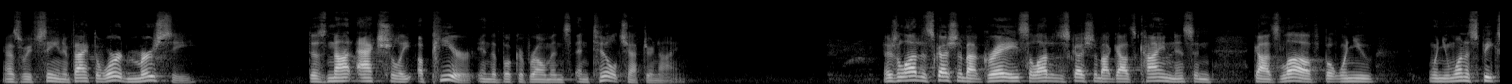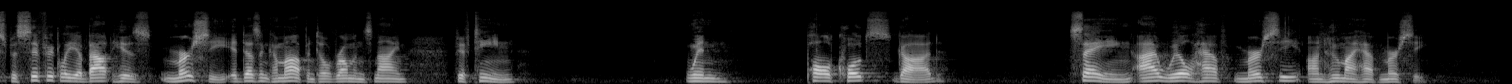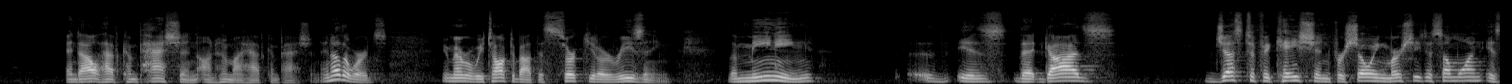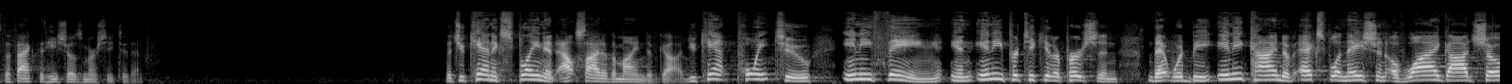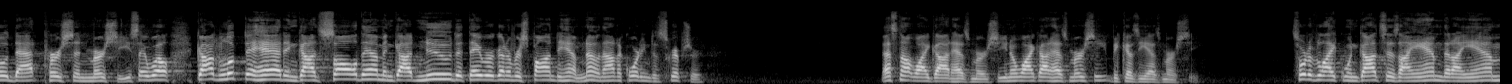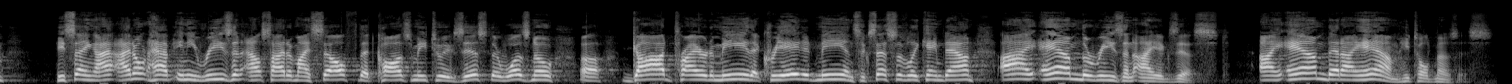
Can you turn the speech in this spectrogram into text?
As we've seen, in fact, the word mercy does not actually appear in the book of Romans until chapter 9. There's a lot of discussion about grace, a lot of discussion about God's kindness and God's love, but when you when you want to speak specifically about his mercy, it doesn't come up until Romans 9:15 when Paul quotes God saying, "I will have mercy on whom I have mercy." And I'll have compassion on whom I have compassion. In other words, you remember we talked about this circular reasoning. The meaning is that God's justification for showing mercy to someone is the fact that he shows mercy to them. That you can't explain it outside of the mind of God. You can't point to anything in any particular person that would be any kind of explanation of why God showed that person mercy. You say, well, God looked ahead and God saw them and God knew that they were going to respond to Him. No, not according to Scripture. That's not why God has mercy. You know why God has mercy? Because He has mercy. Sort of like when God says, I am that I am, He's saying, I, I, don't have any reason outside of myself that caused me to exist. There was no uh, God prior to me that created me and successively came down. I am the reason I exist. I am that I am, he told Moses.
